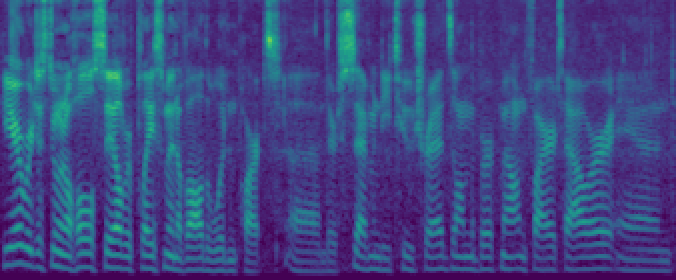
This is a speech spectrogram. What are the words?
Here we're just doing a wholesale replacement of all the wooden parts. Uh, there's 72 treads on the Burke Mountain Fire Tower and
